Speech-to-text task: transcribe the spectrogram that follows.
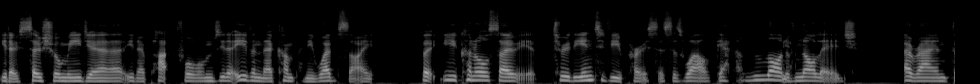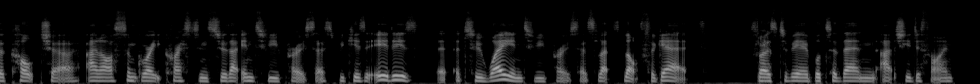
you know social media, you know platforms, you know even their company website. But you can also eh, through the interview process as well get a lot yeah. of knowledge around the culture and ask some great questions through that interview process because it is a two-way interview process let's not forget for us to be able to then actually define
